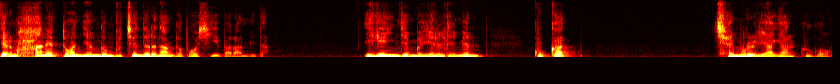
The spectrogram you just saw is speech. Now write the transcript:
여러분 한 해 동안 연금 부채 늘어난 거 보시기 바랍니다. 이게 이제 뭐 예를 들면 국가 채무를 이야기할 거고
